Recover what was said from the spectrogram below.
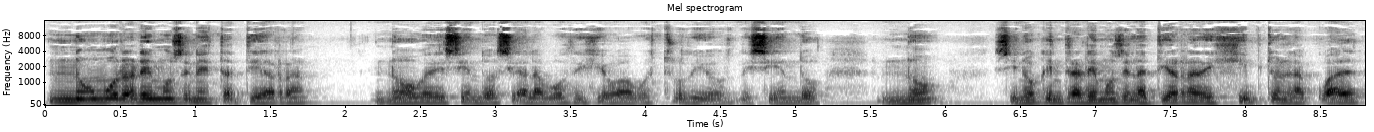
no moraremos en esta tierra, no obedeciendo hacia la voz de Jehová vuestro Dios, diciendo, no, sino que entraremos en la tierra de Egipto, en la cual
